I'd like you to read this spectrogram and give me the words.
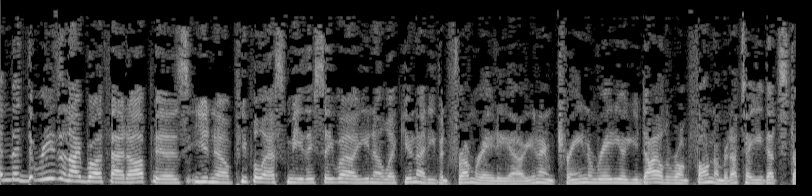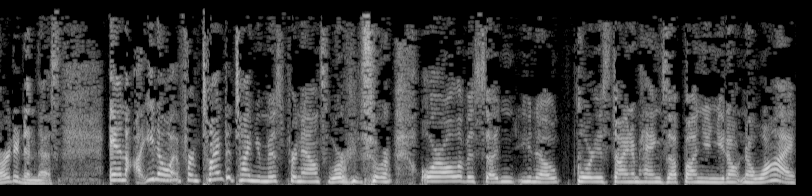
and the, the reason I brought that up is, you know, people ask me. They say, "Well, you know, like you're not even from radio. You're not even trained in radio. You dialed the wrong phone number. That's how you got started in this." And uh, you know, from time to time, you mispronounce words, or or all of a sudden, you know, Gloria Steinem hangs up on you, and you don't know why.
